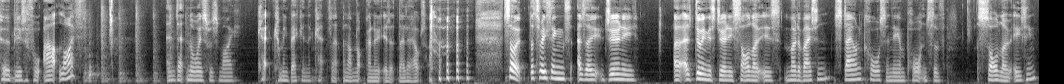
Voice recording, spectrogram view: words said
her beautiful art life. And that noise was my cat coming back in the cat flap, and I'm not going to edit that out. so, the three things as a journey, uh, as doing this journey solo, is motivation, stay on course, and the importance of solo eating,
